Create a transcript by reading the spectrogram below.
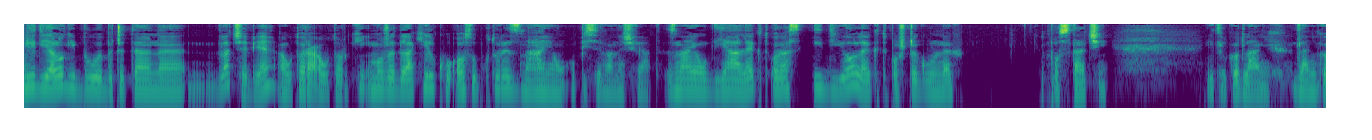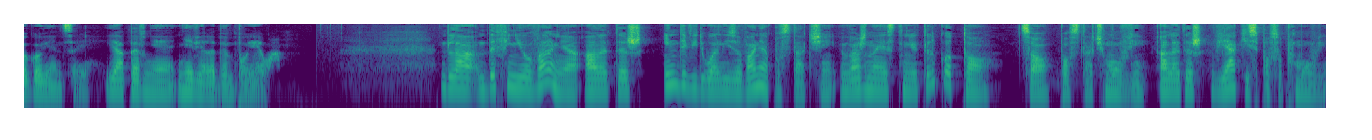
Ich dialogi byłyby czytelne dla ciebie, autora, autorki i może dla kilku osób, które znają opisywany świat, znają dialekt oraz idiolekt poszczególnych postaci. I tylko dla nich, dla nikogo więcej. Ja pewnie niewiele bym pojęła. Dla definiowania, ale też indywidualizowania postaci ważne jest nie tylko to, co postać mówi, ale też w jaki sposób mówi.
